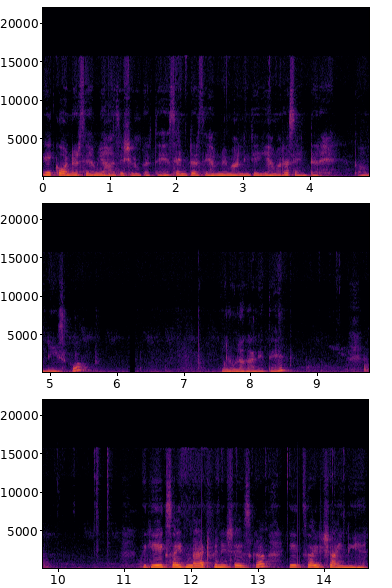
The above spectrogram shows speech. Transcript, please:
एक कॉर्नर से हम यहाँ से शुरू करते हैं। सेंटर से हमने मान लीजिए ये हमारा सेंटर है। तो हमने इसको ग्लू लगा लेते हैं। देखिए, एक साइड मैट फिनिश है इसका, एक साइड शाइनी है।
